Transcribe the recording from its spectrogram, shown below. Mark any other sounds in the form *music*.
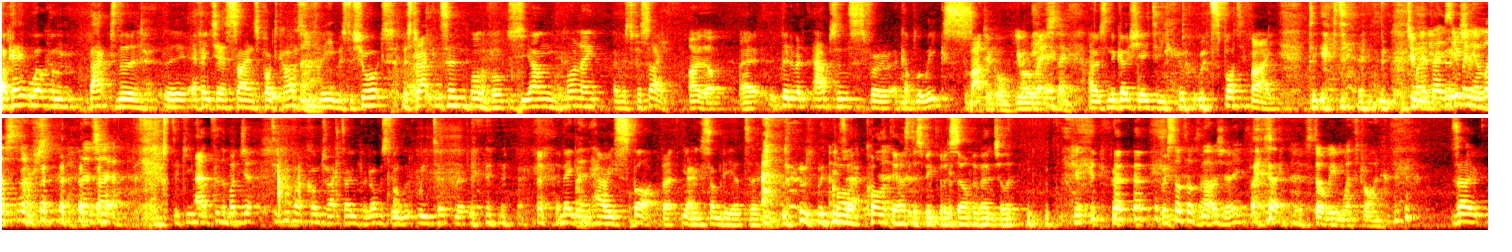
Okay, welcome back to the, the FHS Science Podcast with me, Mr. Short, Mr. Atkinson, Morning, folks. Mr. Young, Morning. and Mr. Forsyth. Hi there. Uh, a bit of an absence for a couple of weeks. Sabbatical. You were resting. *laughs* I was negotiating *laughs* with Spotify to get *laughs* too, many, too many listeners. That's it. to keep Add our, to the budget. to keep our contract open. Obviously, we, we took the, Meghan and Harry's spot, but you know somebody had to. Quality, quality has to speak for itself eventually. We're still talking about us, right? Still being withdrawn. So,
